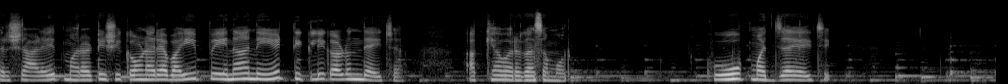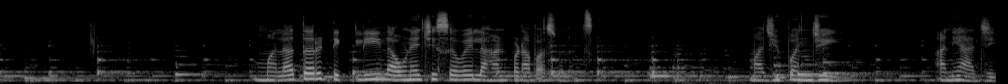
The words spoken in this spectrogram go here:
तर शाळेत मराठी शिकवणाऱ्या बाई पेनाने टिकली काढून द्यायच्या. अख्ख्या वर्गासमोर. खूप मज्जा यायची. मला तर टिकली लावण्याची सवय लहानपणापासूनच. माझी पणजी आणि आजी.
